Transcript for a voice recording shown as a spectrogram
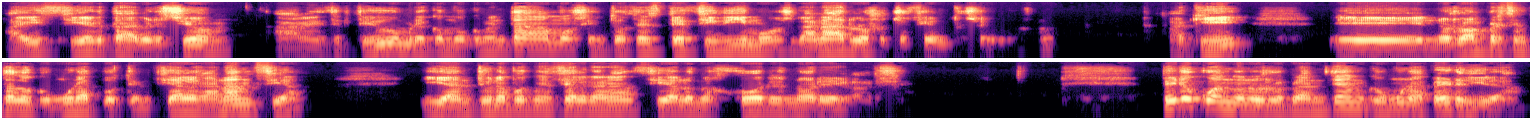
hay cierta aversión a la incertidumbre, como comentábamos, y entonces decidimos ganar los 800 euros. Aquí eh, nos lo han presentado como una potencial ganancia y ante una potencial ganancia lo mejor es no arriesgarse. Pero cuando nos lo plantean como una pérdida,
